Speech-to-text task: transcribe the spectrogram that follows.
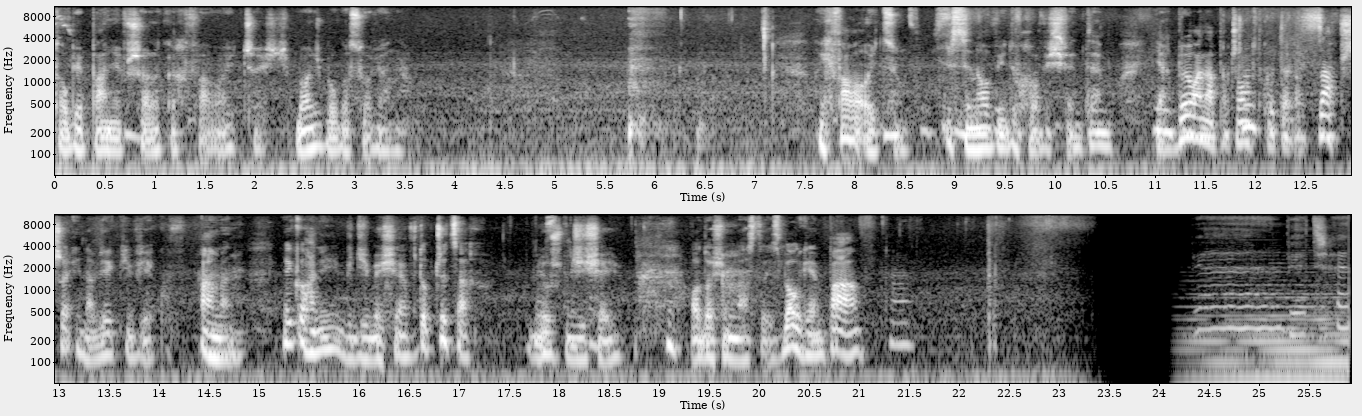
Tobie, Panie, wszelka chwała i cześć. Bądź błogosławiony. I chwała Ojcu, i Synowi, i Duchowi Świętemu, jak była na początku, teraz, zawsze i na wieki wieków. Amen. No i kochani, widzimy się w Dobczycach już dzisiaj od 18. Z Bogiem. Pa! Cię,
